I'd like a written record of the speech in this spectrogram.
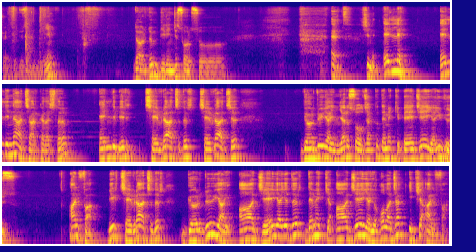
Şöyle bir düzenleyeyim. Dördün birinci sorusu. Evet. Şimdi 50. 50 ne açı arkadaşlarım? 51 çevre açıdır. Çevre açı gördüğü yayın yarısı olacaktı. Demek ki BC yayı 100. Alfa bir çevre açıdır. Gördüğü yay AC yayıdır. Demek ki AC yayı olacak 2 alfa.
